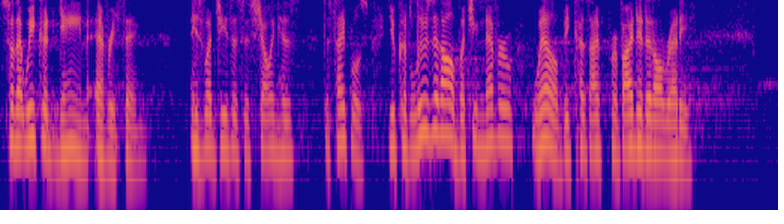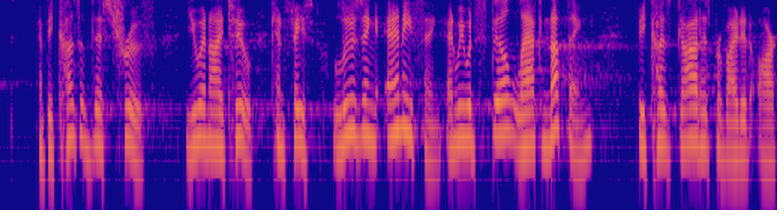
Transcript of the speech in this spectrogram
so that we could gain everything, is what Jesus is showing his disciples. You could lose it all, but you never will because I've provided it already. And because of this truth, you and I too can face losing anything, and we would still lack nothing because God has provided our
